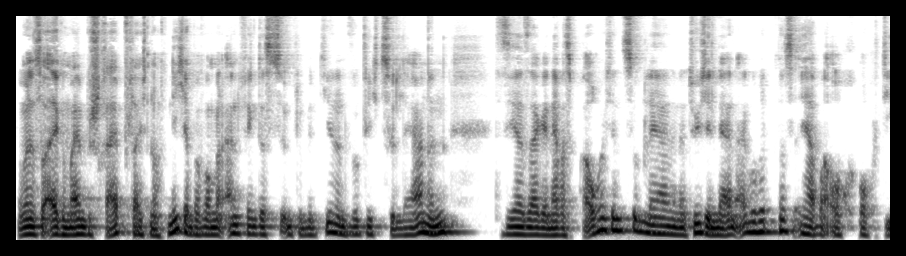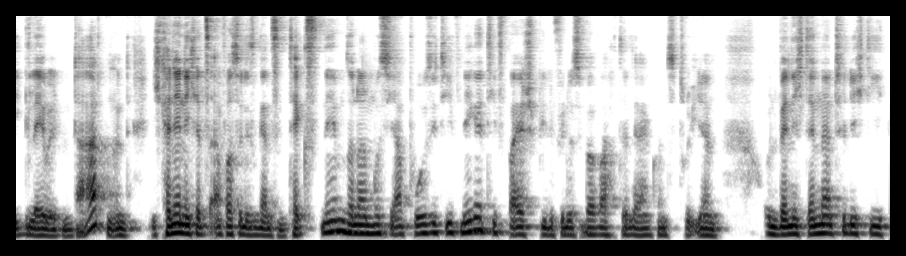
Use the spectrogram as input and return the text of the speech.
wenn man das so allgemein beschreibt, vielleicht noch nicht, aber wenn man anfängt, das zu implementieren und wirklich zu lernen, dass ich ja sage, na, was brauche ich denn zum Lernen? Natürlich den Lernalgorithmus, ja, aber auch, auch die gelabelten Daten. Und ich kann ja nicht jetzt einfach so diesen ganzen Text nehmen, sondern muss ja positiv-negativ-Beispiele für das überwachte Lernen konstruieren. Und wenn ich dann natürlich die,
